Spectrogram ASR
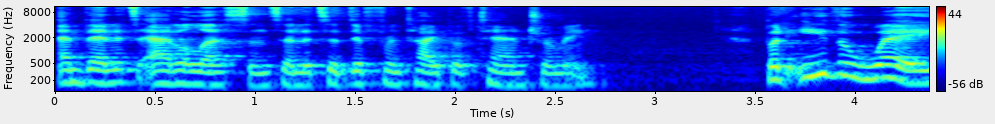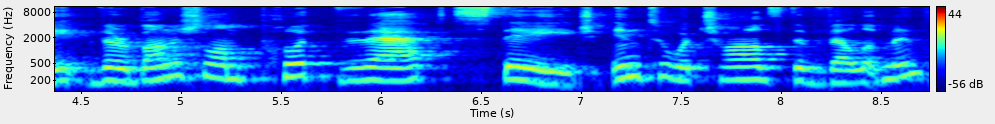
And then it's adolescence, and it's a different type of tantruming. But either way, the Ribbono Shel Olam put that stage into a child's development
